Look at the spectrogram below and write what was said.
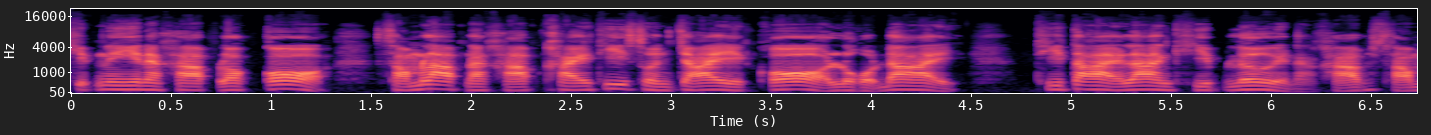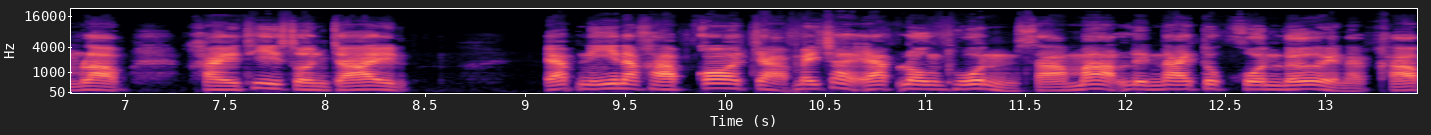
คลิปนี้นะครับแล้วก็สำหรับนะครับใครที่สนใจก็โหลดได้ที่ใต้ล่างคลิปเลยนะครับสำหรับใครที่สนใจแอปนี้นะครับก็จะไม่ใช่แอปลงทุนสามารถเล่นได้ทุกคนเลยนะครับ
